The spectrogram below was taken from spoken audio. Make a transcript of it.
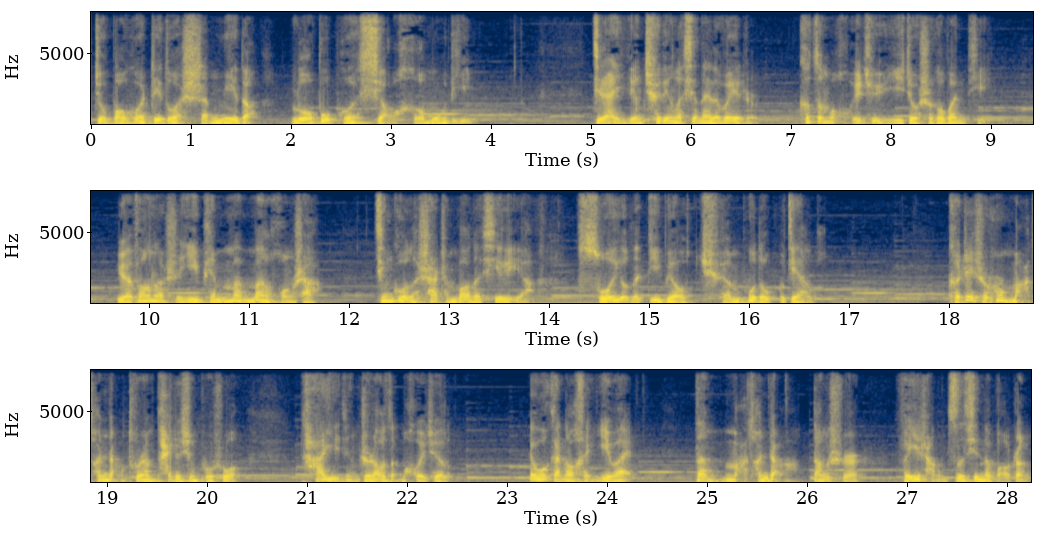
就包括这座神秘的罗布泊小河墓地。既然已经确定了现在的位置，可怎么回去依旧是个问题。远方呢是一片漫漫黄沙，经过了沙尘暴的洗礼啊，所有的地标全部都不见了。可这时候马团长突然拍着胸脯说。他已经知道怎么回去了，哎，我感到很意外。但马团长啊当时非常自信地保证，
